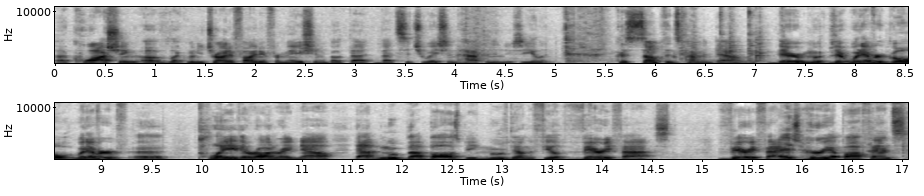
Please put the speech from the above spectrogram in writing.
uh, quashing of like when you're trying to find information about that that situation that happened in New Zealand, because something's coming down. Like they're whatever goal, whatever uh, play they're on right now, that move, that ball is being moved down the field very fast. Very fast. It's hurry up offense.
